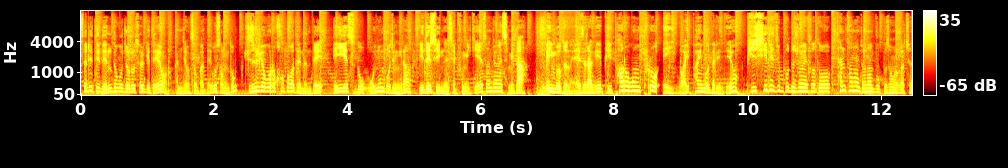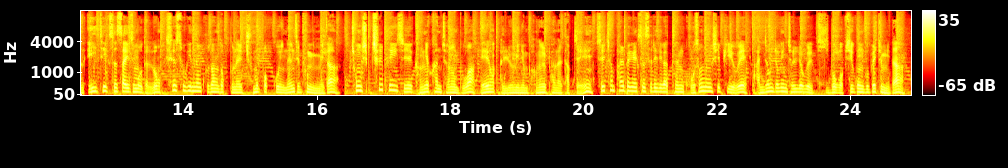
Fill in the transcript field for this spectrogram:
3D 낸드 구조로 설계되어 안정성과 내구성도 기술력으로 커버가 됐는데 AS도 5년 보증이라 믿을 수 있는 제품이기에 선정했습니다. 메인보드는 에즈락의 B850 프로 A 와이파이 모델인데요. B 시리즈 보드 중에서도 탄탄한 전원부 구성을 갖춘 ATX 사이즈 모델로 실속 있는 구성 덕분에 주목받고 있는 제품입니다. 총 17페이지의 강력한 전원부와 대형 알루미늄 방열판을 탑재해 7800X3D 같은 고성능 CPU에 안정적인 전력을 기복 없이 공급해줍니다.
